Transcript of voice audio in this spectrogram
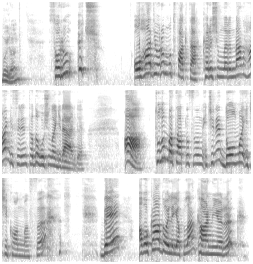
Buyurun. Soru 3. Oha diyorum mutfakta. Karışımlarından hangisinin tadı hoşuna giderdi? A. Tulumba tatlısının içine dolma içi konması. B. Avokado ile yapılan karnıyarık.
